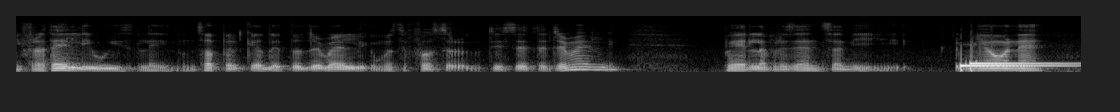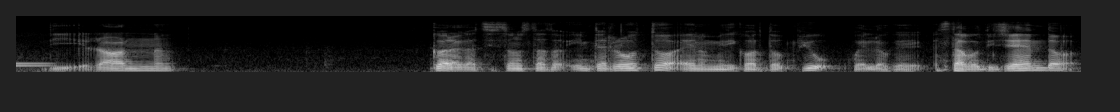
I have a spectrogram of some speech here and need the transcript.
i fratelli Weasley. Non so perché ho detto gemelli come se fossero tutti e sette gemelli. Per la presenza di Hermione di Ron. Ecco ragazzi sono stato interrotto e non mi ricordo più quello che stavo dicendo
